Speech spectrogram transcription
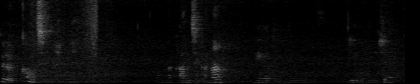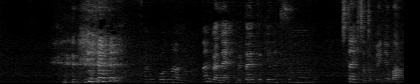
来るかもしれないよね。こんな感じかな。ありがとうございます。いいお話だ。参考になるのなんかね具体的な質問したい人とかいれば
